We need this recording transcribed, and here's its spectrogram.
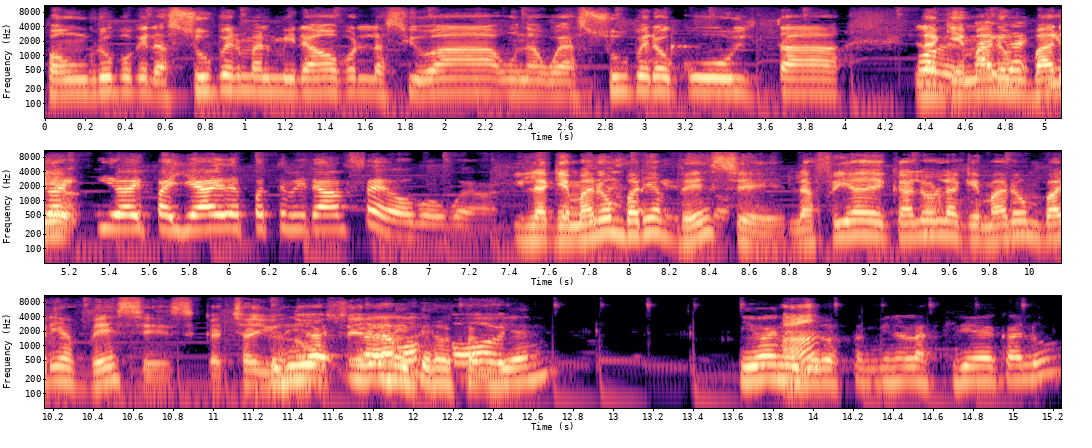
para un grupo que era súper mal mirado por la ciudad, una wea súper oculta, la quemaron iba- varias... Iba, iba a ir para allá y después te miraban feo, pues, weón. Y la quemaron varias Eso. veces. La Frida de Kahlo la quemaron varias veces, ¿cachai? Pero ¿no? iba- O sea, ¿Iban heteros también? ¿Iban ¿Ah? heteros también a la feria de Calo?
